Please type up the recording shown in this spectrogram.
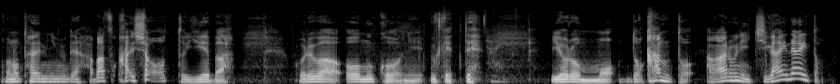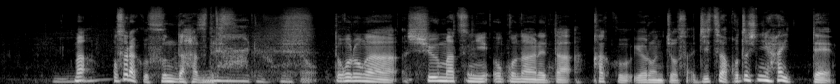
このタイミングで派閥解消といえばこれは大向こうに受けて、世論もドカンと上がるに違いないと。まあ、おそらく踏んだはずです。ところが、週末に行われた各世論調査、実は今年に入って、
